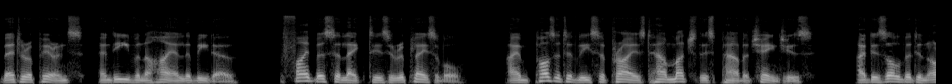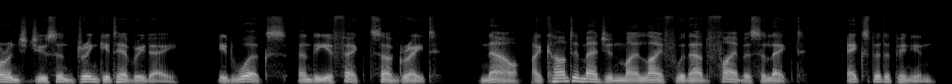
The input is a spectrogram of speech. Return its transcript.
better appearance, and even a higher libido. Fiber Select is irreplaceable. I am positively surprised how much this powder changes. I dissolve it in orange juice and drink it every day. It works, and the effects are great. Now, I can't imagine my life without Fiber Select. Expert opinion.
